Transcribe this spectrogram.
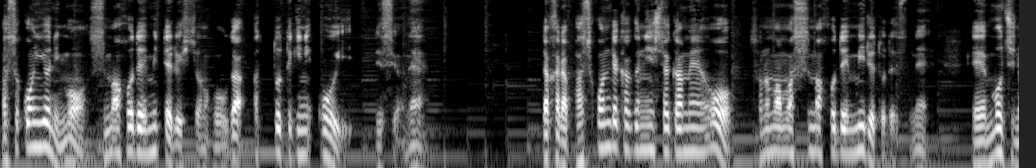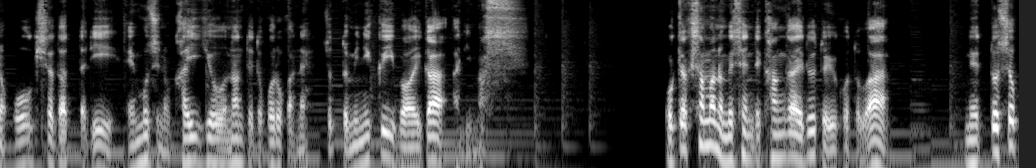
パソコンよりもスマホで見てる人の方が圧倒的に多いですよね。だからパソコンで確認した画面をそのままスマホで見るとですね、えー、文字の大きさだったり、えー、文字の開業なんてところがね、ちょっと見にくい場合があります。お客様の目線で考えるということは、ネットショッ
